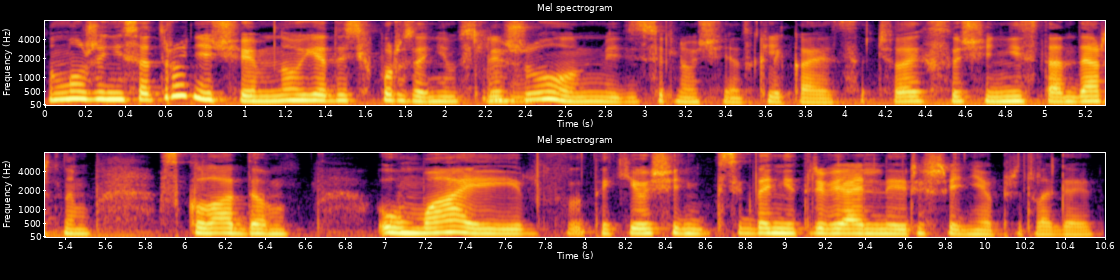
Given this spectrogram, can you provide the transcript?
Ну, мы уже не сотрудничаем, но я до сих пор за ним слежу, угу. он мне действительно очень откликается. Человек с очень нестандартным складом ума и такие очень всегда нетривиальные решения предлагает.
